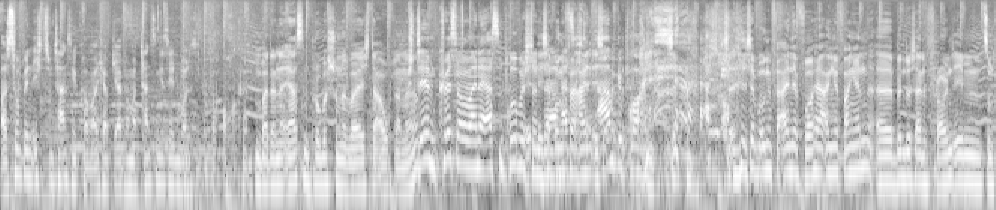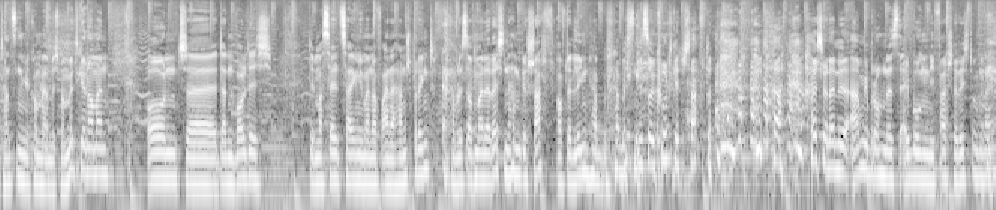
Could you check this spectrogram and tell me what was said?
also so bin ich zum Tanzen gekommen. Aber ich habe die einfach mal tanzen gesehen und wollte es einfach auch können. Und bei deiner ersten Probestunde war ich da auch da, ne? Stimmt, Chris war bei meiner ersten Probestunde. Ich hab und hat ungefähr sich ein- den ich hab- Arm gebrochen. Ich, ich habe ungefähr ein Jahr vorher angefangen, äh, bin durch einen Freund eben zum Tanzen gekommen, er hat mich mal mitgenommen und äh, dann wollte ich dem Marcel zeigen, wie man auf eine Hand springt. Habe das auf meiner rechten Hand geschafft, auf der linken habe hab ich es nicht so gut geschafft. da habe ich mir dann den Arm gebrochen, da ist der Ellbogen in die falsche Richtung rein.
